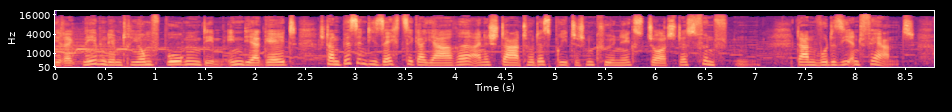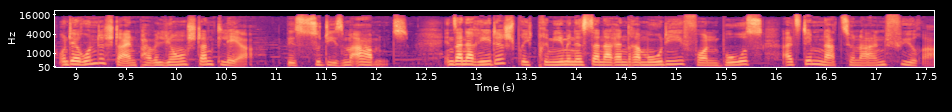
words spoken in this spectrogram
Direkt neben dem Triumphbogen, dem India Gate, stand bis in die 60er Jahre eine Statue des britischen Königs George V. Dann wurde sie entfernt und der runde Steinpavillon stand leer. Bis zu diesem Abend. In seiner Rede spricht Premierminister Narendra Modi von Bose als dem nationalen Führer.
